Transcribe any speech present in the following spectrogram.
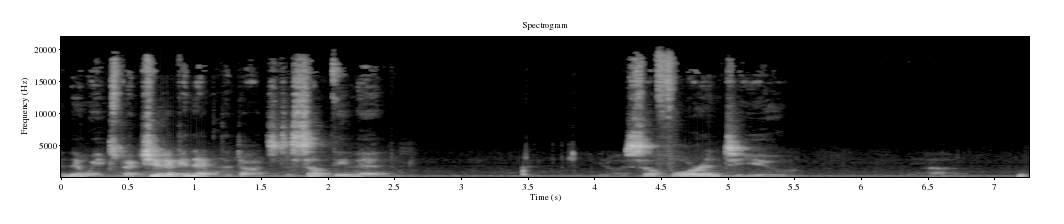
And then we expect you to connect the dots to something that you know is so foreign to you. Um,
